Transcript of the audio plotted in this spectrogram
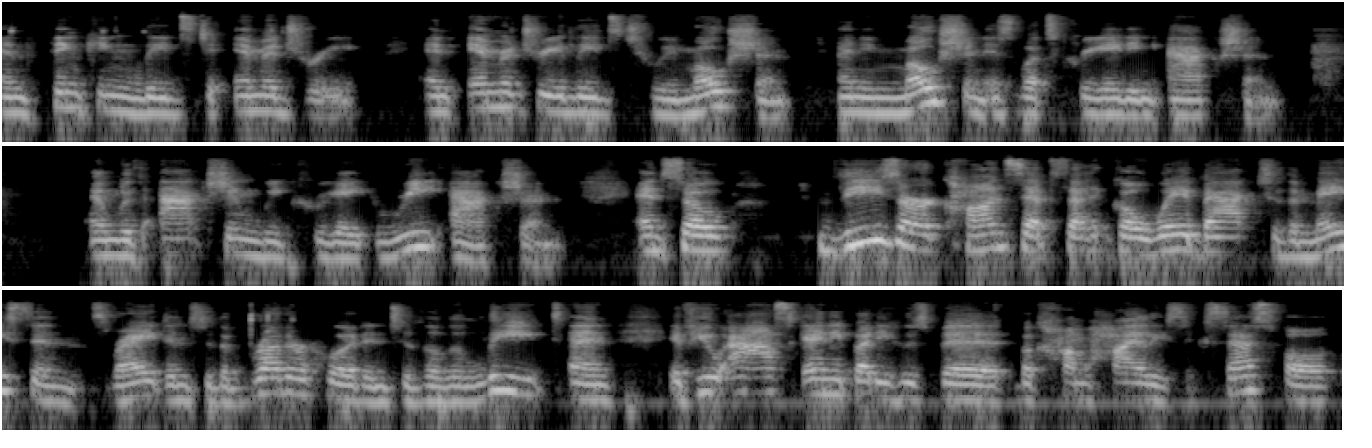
and thinking leads to imagery and imagery leads to emotion and emotion is what's creating action. And with action we create reaction. And so these are concepts that go way back to the masons right into the brotherhood into the elite. And if you ask anybody who's been, become highly successful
